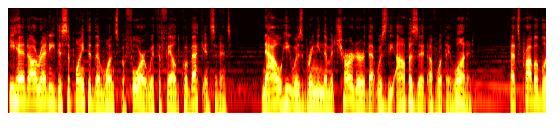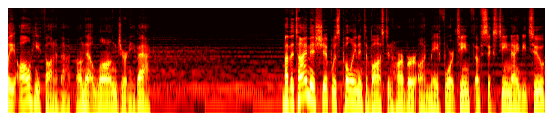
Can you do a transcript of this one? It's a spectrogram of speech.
He had already disappointed them once before with the failed Quebec incident, now he was bringing them a charter that was the opposite of what they wanted. That's probably all he thought about on that long journey back. By the time his ship was pulling into Boston Harbor on May 14th of 1692,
